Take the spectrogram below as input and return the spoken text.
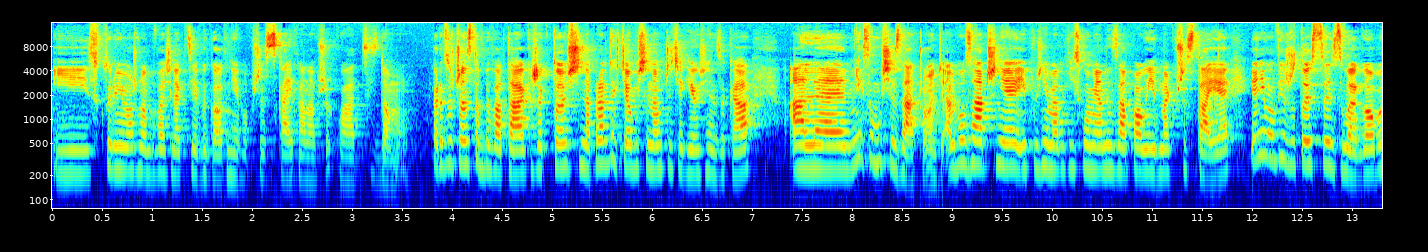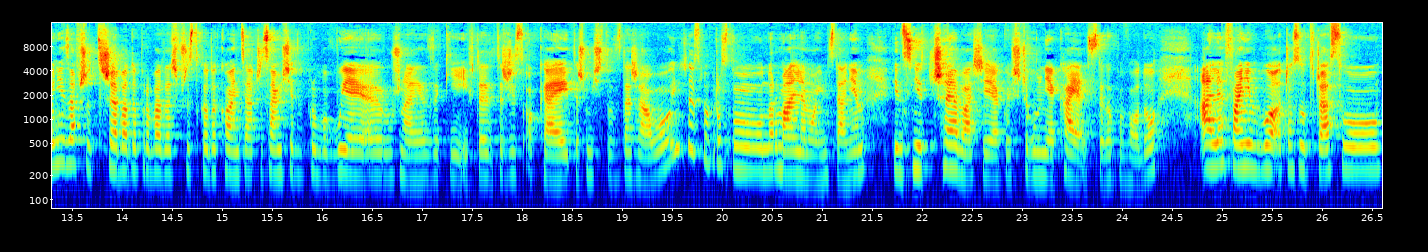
i z którymi można odbywać lekcje wygodnie poprzez Skype'a na przykład z domu. Bardzo często bywa tak, że ktoś naprawdę chciałby się nauczyć jakiegoś języka, ale nie chce mu się zacząć, albo zacznie i później ma taki słomiany zapał i jednak przestaje. Ja nie mówię, że to jest coś złego, bo nie zawsze trzeba doprowadzać wszystko do końca. Czasami się wypróbowuje różne języki i wtedy też jest ok, też mi się to zdarzało i to jest po prostu normalne moim zdaniem, więc nie trzeba się jakoś szczególnie kajać z tego powodu, ale fajnie by było od czasu do czasu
